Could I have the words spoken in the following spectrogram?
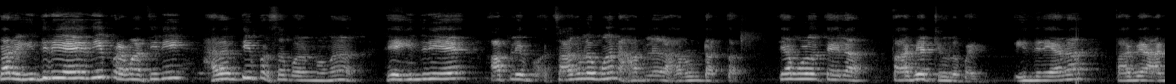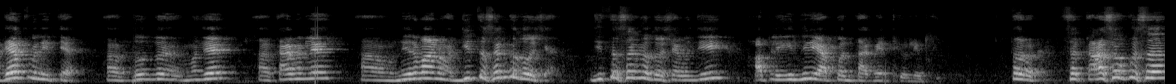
कारण इंद्रियेनी प्रमातीनी हरंती प्रसंग म्हण हे इंद्रिये आपले चांगलं मन आपल्याला हरवून टाकतात. त्यामुळं त्याला ताब्यात ठेवलं पाहिजे. इंद्रियाला ताब्या अध्यात्मनित्या दोन दोन म्हणजे काय म्हणले? निर्माण जितसंग दोषा जितसंग दोषा म्हणजे आपले इंद्रिय आपण ताब्यात ठेवले पाहिजे. तर स कासव कसं?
